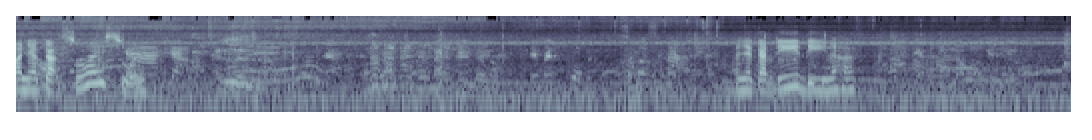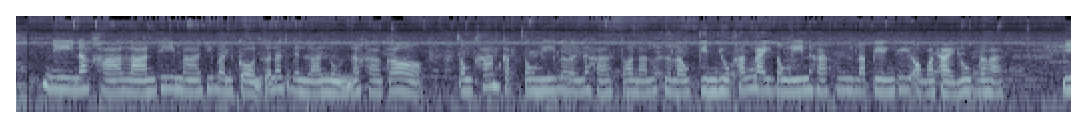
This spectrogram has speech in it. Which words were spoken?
บรรยากาศสวยสวยบรรยากาศดีดีนะคะ นี่นะคะร้านที่มาที่บันก่อนก็น่าจะเป็นร้านหนุนนะคะ ก็ตรงข้ามกับตรงนี้เลยนะคะ ตอนนั้นคือเรากินอยู่ข้างในตรงนี้นะคะ คือระเบียงที่ออกมาถ่ายรูปนะคะ มี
